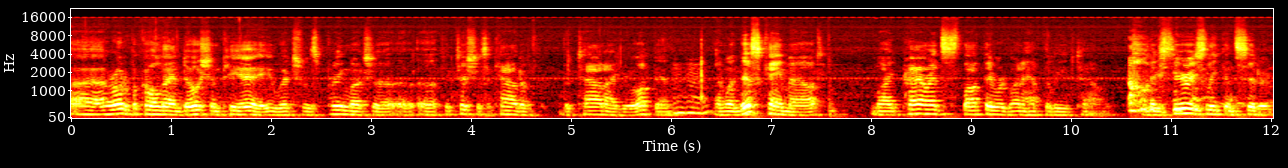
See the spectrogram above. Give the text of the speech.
I, I wrote a book called Andoshen, PA, which was pretty much a, a fictitious account of the town I grew up in. Mhm. And when this came out, my parents thought they were going to have to leave town. Oh. They seriously considered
